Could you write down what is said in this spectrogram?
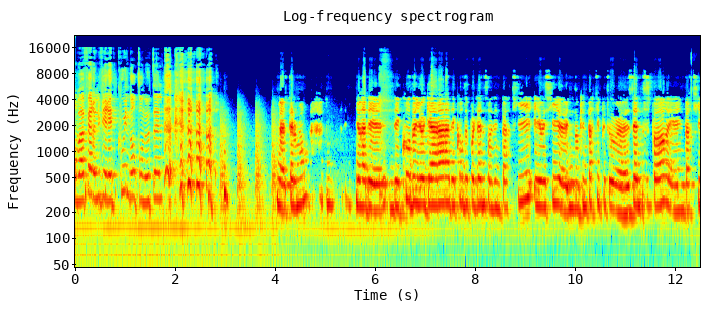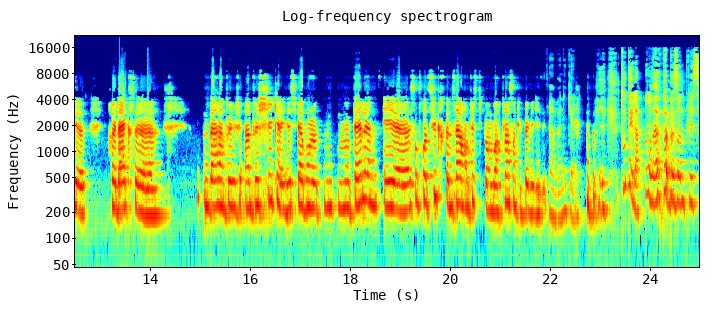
On va faire une virée de queen dans ton hôtel. bah, tellement. Il y aura des, des, cours de yoga, des cours de pole dance dans une partie et aussi euh, une, donc une partie plutôt euh, zen sport et une partie euh, relax bar un peu un peu chic avec des super bons motels et euh, sans trop de sucre comme ça en plus tu peux en boire plein sans culpabiliser. Ah bah nickel. Tout est là, on n'a pas besoin de plus.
